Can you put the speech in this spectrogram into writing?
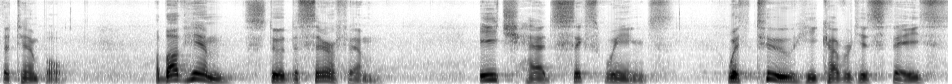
the temple. Above him stood the seraphim. Each had six wings. With two he covered his face,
